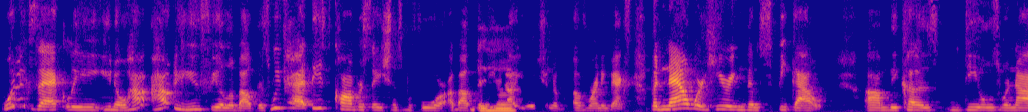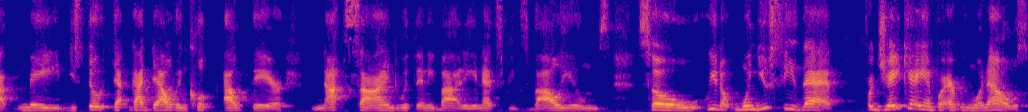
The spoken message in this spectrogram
what exactly you know how, how do you feel about this? We've had these conversations before about the mm-hmm. evaluation of, of, running backs but now we're hearing them speak out um, because deals were not made. You still got dalvin cook out there not signed with anybody and that speaks volumes. So you know when you see that for jk and for everyone else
